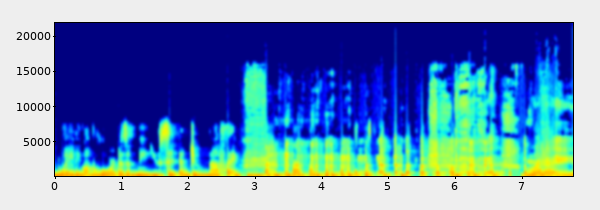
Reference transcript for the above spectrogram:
Waiting on the Lord doesn't mean you sit and do nothing. right.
